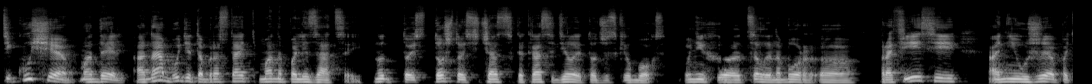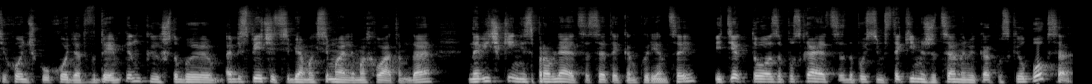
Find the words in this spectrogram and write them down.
текущая модель, она будет обрастать монополизацией. Ну, то есть то, что сейчас как раз и делает тот же Skillbox. У них э, целый набор э, профессий, они уже потихонечку уходят в демпинг, чтобы обеспечить себя максимальным охватом, да. Новички не справляются с этой конкуренцией, и те, кто запускается, допустим, с такими же ценами, как у Skillbox,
